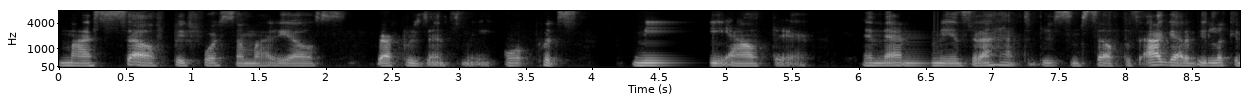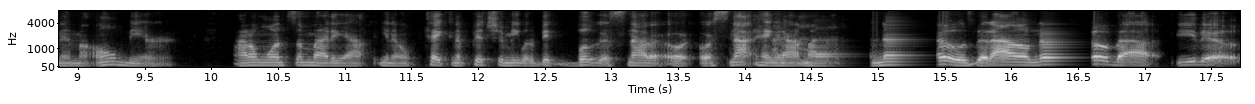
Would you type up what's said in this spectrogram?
myself before somebody else represents me or puts me out there. And that means that I have to do some self, because I got to be looking in my own mirror. I don't want somebody out, you know, taking a picture of me with a big booger snot or, or snot hanging out my nose that I don't know about, you know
